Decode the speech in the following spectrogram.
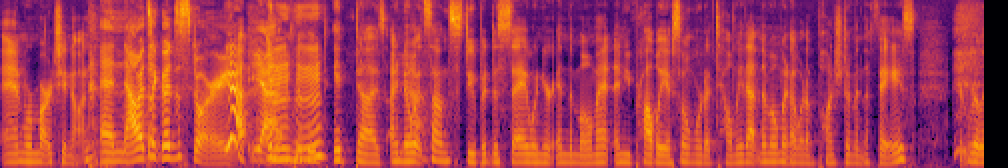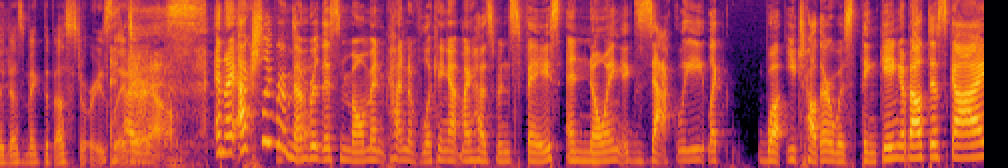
and we're marching on." and now it's a good story Yeah, yeah and it really mm-hmm. it does. I know it sounds stupid to say when you're in the moment, and you probably if someone were to tell me that in the moment, I would have punched him in the face. It really does make the best stories later. I know. And I actually remember this moment kind of looking at my husband's face and knowing exactly like what each other was thinking about this guy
